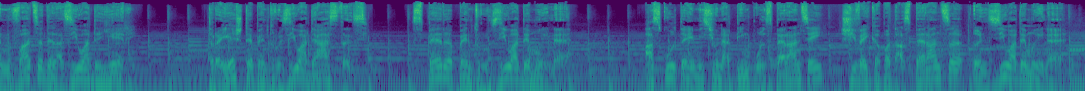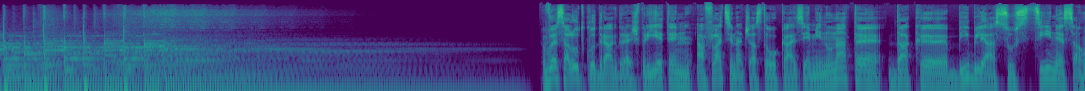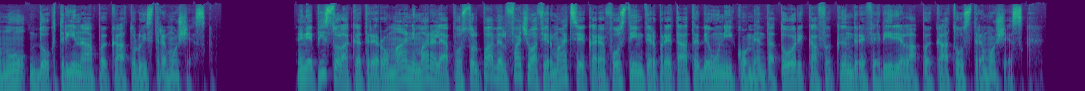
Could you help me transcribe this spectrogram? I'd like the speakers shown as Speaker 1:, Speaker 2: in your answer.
Speaker 1: Învață de la ziua de ieri. Trăiește pentru ziua de astăzi. Speră pentru ziua de mâine. Ascultă emisiunea Timpul Speranței și vei căpăta speranță în ziua de mâine.
Speaker 2: Vă salut cu drag, dragi prieteni! Aflați în această ocazie minunată dacă Biblia susține sau nu doctrina păcatului strămoșesc. În epistola către romani, Marele Apostol Pavel face o afirmație care a fost interpretată de unii comentatori ca făcând referire la păcatul strămoșesc.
